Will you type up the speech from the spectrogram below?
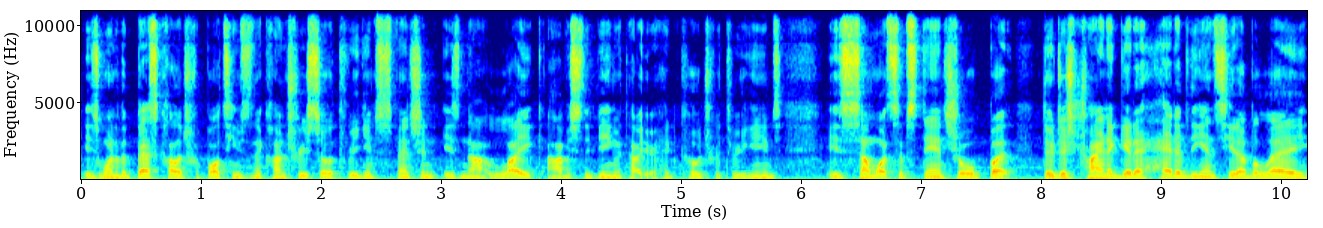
is one of the best college football teams in the country, so three-game suspension is not like obviously being without your head coach for three games is somewhat substantial, but they're just trying to get ahead of the NCAA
